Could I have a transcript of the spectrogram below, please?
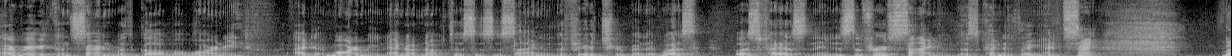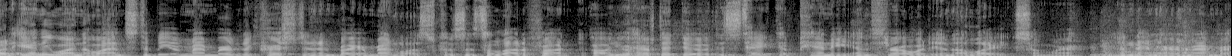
are very concerned with global warming. I, warming. I don't know if this is a sign of the future, but it was was fascinating. It's the first sign of this kind of thing, I'd say. But anyone that wants to be a member of the Christian Environmentalists, because it's a lot of fun, all you have to do is take a penny and throw it in a lake somewhere, and then you're a member.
